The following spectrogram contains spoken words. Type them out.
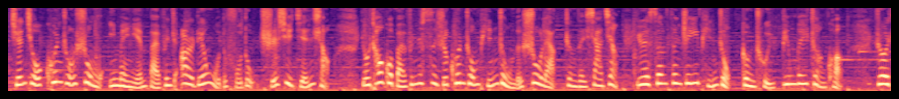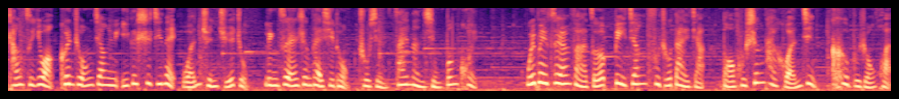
全球昆虫数目以每年百分之二点五的幅度持续减少，有超过百分之四十昆虫品种的数量正在下降，约三分之一品种更处于濒危状况。若长此以往，昆虫将于一个世纪内完全绝种，令自然生态系统出现灾难性崩溃。违背自然法则必将付出代价，保护生态环境刻不容缓。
